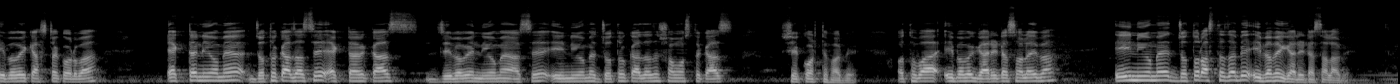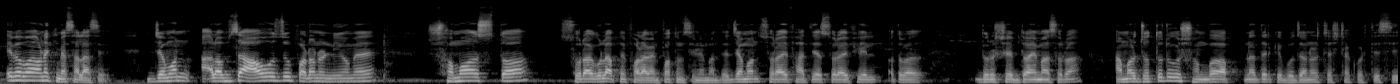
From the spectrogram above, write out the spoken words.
এইভাবেই কাজটা করবা একটা নিয়মে যত কাজ আছে, একটার কাজ যেভাবে নিয়মে আছে, এই নিয়মে যত কাজ আছে, সমস্ত কাজ সে করতে পারবে। অথবা এইভাবে গাড়িটা চলাইবা, এই নিয়মে যত রাস্তা যাবে, এইভাবেই গাড়িটা চালাবে। এভাবে অনেক মেশাল আছে। যেমন লফজা আওয়াজু পড়ানোর নিয়মে সমস্ত সোরাগুলো আপনি পড়াবেন প্রথম শ্রেণির মধ্যে। যেমন সোরাই ফাতিয়া সোরাই ফিল অথবা দুরুশেব দয়মা সোরা আমার যতটুকু সম্ভব আপনাদেরকে বোঝানোর চেষ্টা করতেছি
